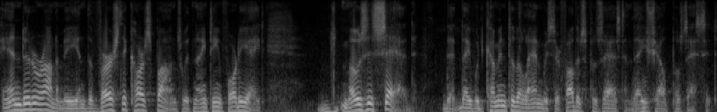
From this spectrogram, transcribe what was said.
in Deuteronomy, in the verse that corresponds with 1948, Moses said that they would come into the land which their fathers possessed and they mm-hmm. shall possess it.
